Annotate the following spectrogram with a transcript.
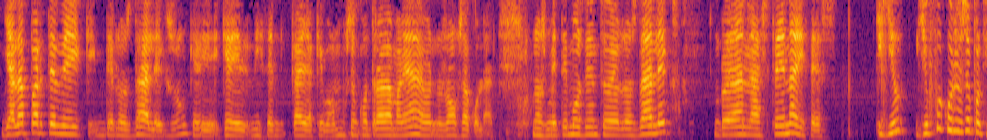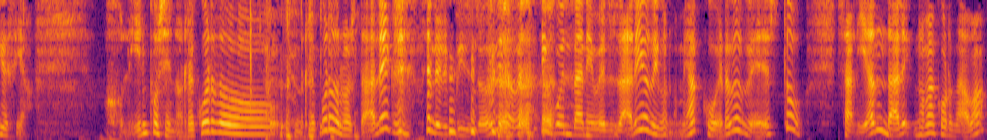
ya la parte de, de los Daleks, ¿no? que, que, dicen, calla, que vamos a encontrar la manera de nos vamos a colar. Nos metemos dentro de los Daleks, ruedan la escena y dices... Y yo, yo fue curioso porque yo decía, Jolín, pues si no recuerdo, no recuerdo los Daleks en el episodio del 50 aniversario. Digo, no me acuerdo de esto. Salían Daleks, no me acordaba.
